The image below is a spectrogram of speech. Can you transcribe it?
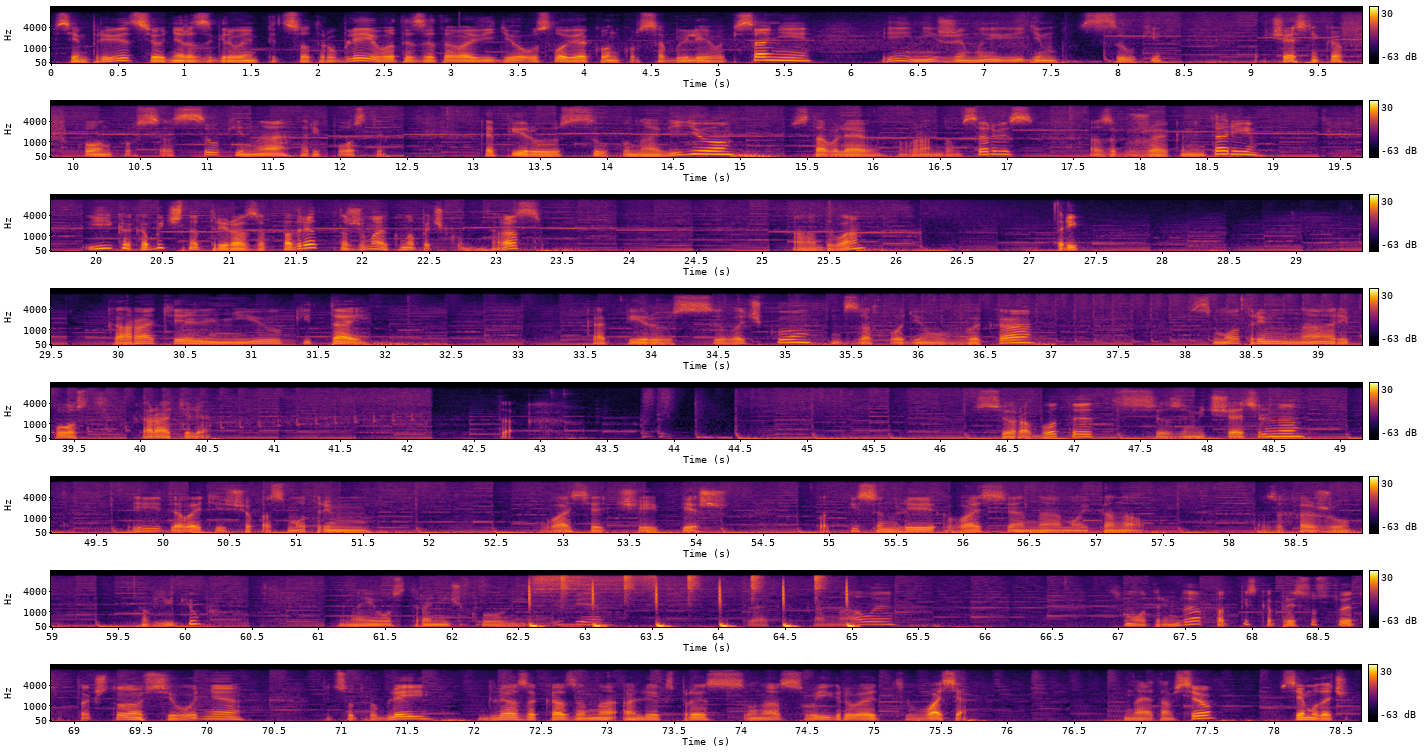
Всем привет! Сегодня разыгрываем 500 рублей вот из этого видео. Условия конкурса были в описании. И ниже мы видим ссылки участников конкурса. Ссылки на репосты. Копирую ссылку на видео, вставляю в рандом сервис, загружаю комментарии. И, как обычно, три раза подряд нажимаю кнопочку. Раз. А, два. Три. Каратель Нью Китай. Копирую ссылочку. Заходим в ВК. Смотрим на репост карателя. Так. Все работает. Все замечательно. И давайте еще посмотрим Вася Чайпеш. Подписан ли Вася на мой канал? Захожу в YouTube, на его страничку в YouTube. Так, каналы. Смотрим, да, подписка присутствует. Так что сегодня 500 рублей для заказа на Алиэкспресс у нас выигрывает Вася. На этом все. Всем удачи!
